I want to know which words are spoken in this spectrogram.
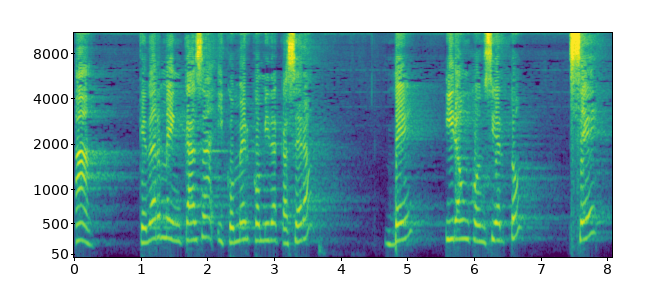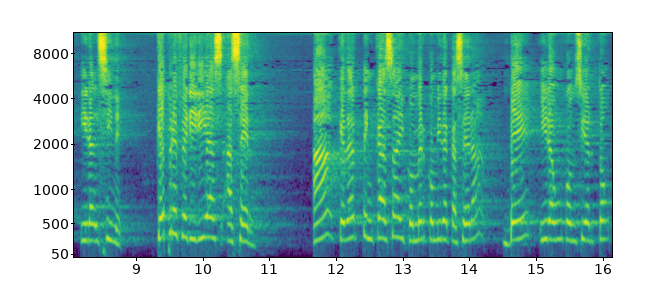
A, quedarme en casa y comer comida casera. B, ir a un concierto. C, ir al cine. ¿Qué preferirías hacer? A, quedarte en casa y comer comida casera. B, ir a un concierto.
